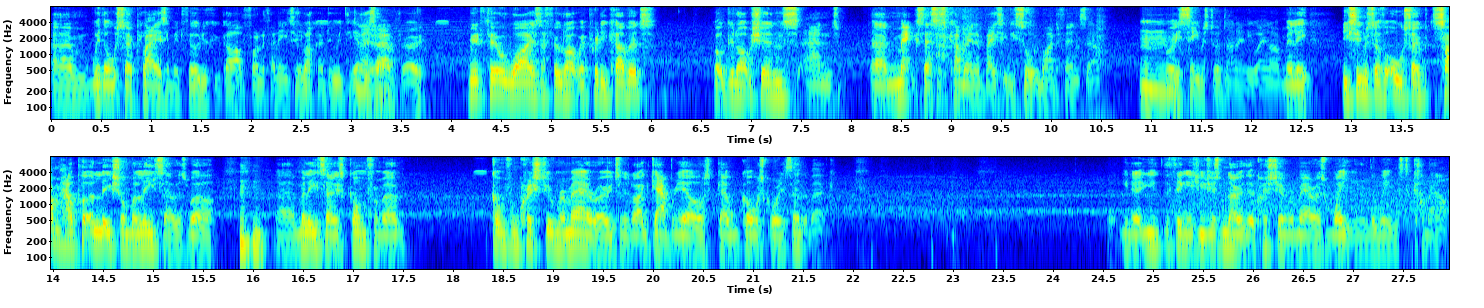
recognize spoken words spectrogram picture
um, with also players in midfield who could go up front if I need to, like I do with the Alessandro. Midfield wise, I feel like we're pretty covered. Got good options, and um, Mexes has come in and basically sorted my defence out. Hmm. Or he seems to have done anyway. Like Millie, he seems to have also somehow put a leash on Milito as well. uh, Milito's gone from a gone from Cristian Romero to like Gabriel's goal scoring centre back. You know, you, the thing is, you just know that Cristian Romero's waiting in the wings to come out.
